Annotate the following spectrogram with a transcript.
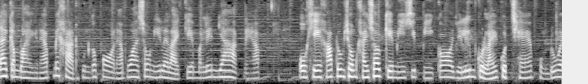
ได้กำไรนะครับ ไม่ขาดทุนก็พอนะครับ เพราะว่าช่วงนี้หลาย ๆ เกมมันเล่นยากนะครับ โอเคครับท่านผู้ชมใครชอบเกมนี้คลิปนี้ก็อย่าลืมกดไลค์กดแชร์ผมด้วย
